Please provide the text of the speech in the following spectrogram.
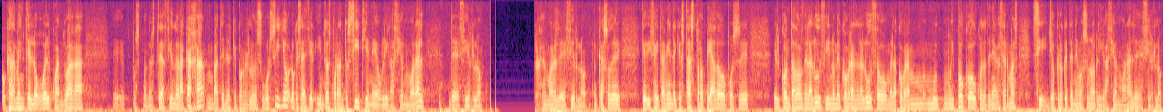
equivocadamente luego él cuando haga eh, pues cuando esté haciendo la caja va a tener que ponerlo de su bolsillo lo que sea decir y entonces por tanto sí tiene obligación moral de decirlo moral de decirlo. El caso de que dice ahí también de que está estropeado pues eh, el contador de la luz y no me cobran la luz o me la cobran muy, poco cuando tenía que hacer más. Sí, yo creo que tenemos una obligación moral de decirlo.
